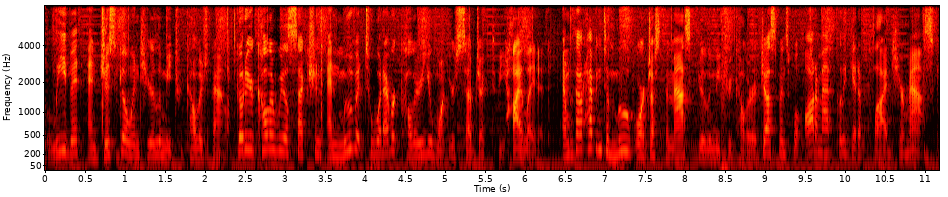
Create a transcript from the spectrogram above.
leave it and just go into your Lumetri colors panel. Go to your color wheel section and move it to whatever color you want your subject to be highlighted. And without having to move or adjust the mask, your Lumetri color adjustments will automatically get applied to your mask.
